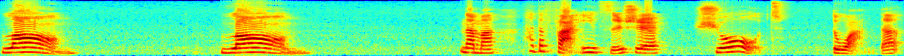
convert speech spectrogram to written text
，long，long。那么它的反义词是 short，短的。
